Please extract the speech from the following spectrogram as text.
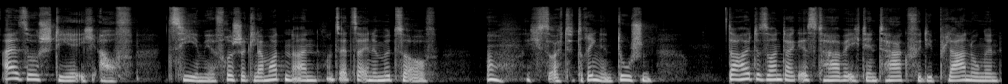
Also stehe ich auf, ziehe mir frische Klamotten an und setze eine Mütze auf. Oh, ich sollte dringend duschen. Da heute Sonntag ist, habe ich den Tag für die Planungen,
